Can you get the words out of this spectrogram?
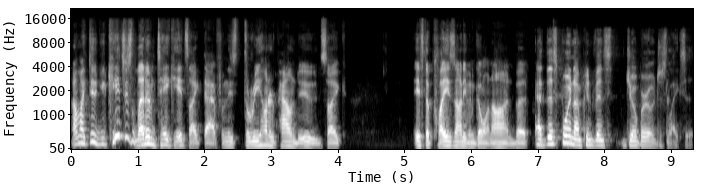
I'm like, dude, you can't just let him take hits like that from these 300 pound dudes. Like, if the play's not even going on, but at this point, I'm convinced Joe Burrow just likes it.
